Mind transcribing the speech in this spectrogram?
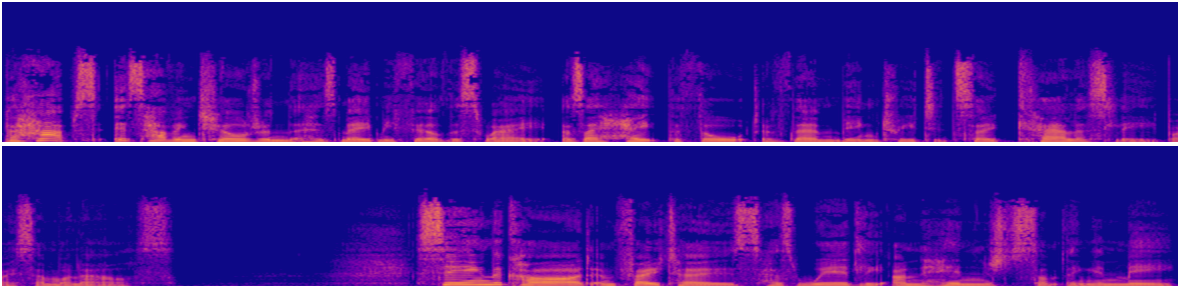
Perhaps it's having children that has made me feel this way, as I hate the thought of them being treated so carelessly by someone else. Seeing the card and photos has weirdly unhinged something in me,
